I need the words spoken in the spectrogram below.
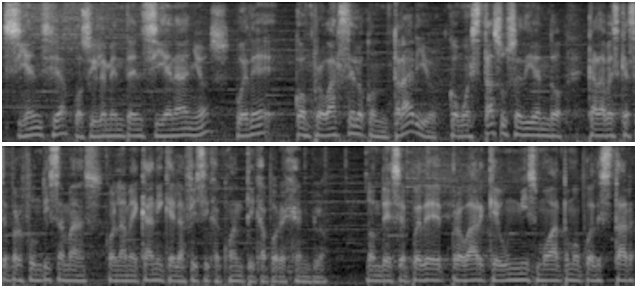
ciencia, posiblemente en 100 años, puede comprobarse lo contrario, como está sucediendo cada vez que se profundiza más con la mecánica y la física cuántica, por ejemplo, donde se puede probar que un mismo átomo puede estar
